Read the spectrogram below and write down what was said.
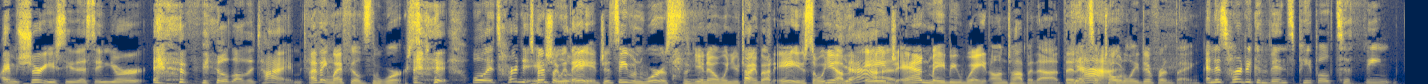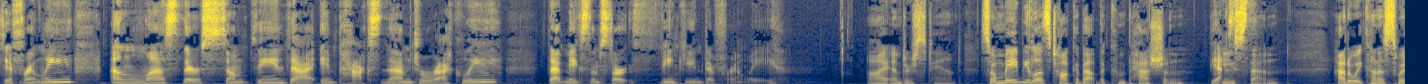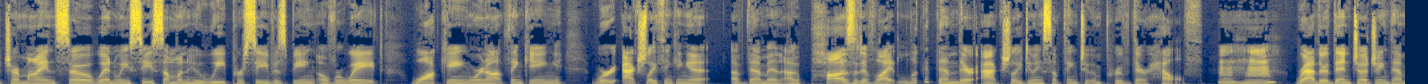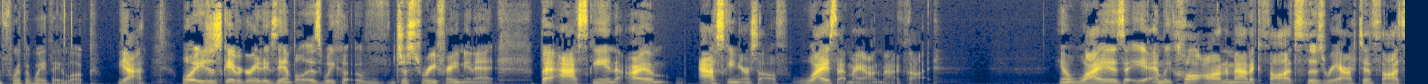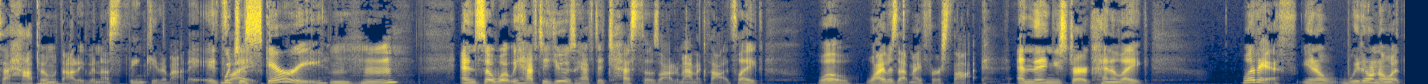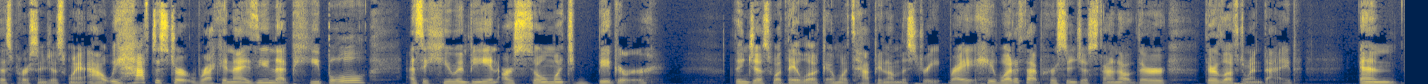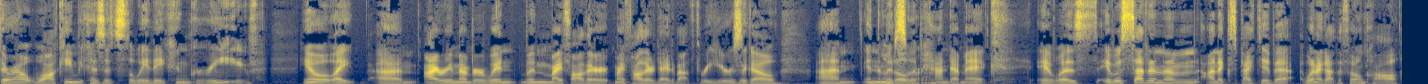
I'm sure you see this in your field all the time. I think my field's the worst. well, it's hard to especially influence. with age. It's even worse, you know, when you're talking about age. So when you have Yeah. age and maybe weight on top of that, then it's a totally different thing. And it's hard to convince people to think differently unless there's something that impacts them directly that makes them start thinking differently. I understand. So maybe let's talk about the compassion Yes. piece then. How do we kind of switch our minds so when we see someone who we perceive as being overweight walking, we're not thinking, we're actually thinking of them in a positive light. Look at them. They're actually doing something to improve their health mm-hmm. rather than judging them for the way they look. Yeah. Well, you just gave a great example as we just reframing it, but asking, um, asking yourself, why is that my automatic thought? You know, why is it? And we call automatic thoughts those reactive thoughts that happen without even us thinking about it. It's Which like, is scary. Mm-hmm. And so what we have to do is we have to test those automatic thoughts. Like, whoa, why was that my first thought? And then you start kind of like, what if? You know, we don't know what this person just went out. We have to start recognizing that people as a human being are so much bigger than just what they look and what's happening on the street, right? Hey, what if that person just found out their their loved one died? and they're out walking because it's the way they can grieve. You know, like um, I remember when when my father my father died about three years ago um, in the middle of the pandemic. It was it was sudden and unexpected, but when I got the phone call,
